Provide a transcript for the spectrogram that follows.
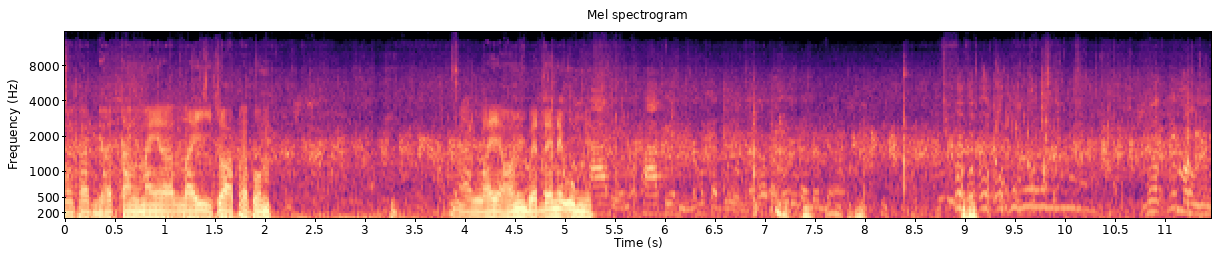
นะครับเดี๋ยวตั้งไม้ไล่อีกรอบครับผมอ่าไล่เอาเบิดเลยในอุ้มเนแล้วพาเบี้ยนแล้วมันกที่มองนี่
